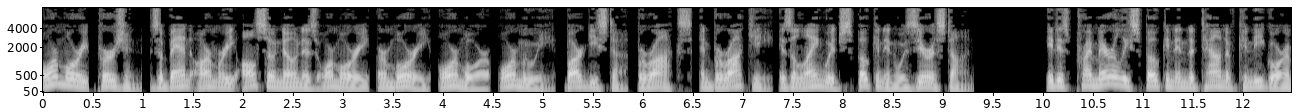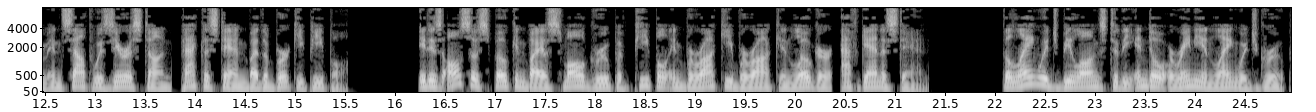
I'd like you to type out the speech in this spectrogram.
Ormori Persian, Zaban Armori also known as Ormori, Urmori, Ormor, Ormui, Bargista, Baraks, and Baraki is a language spoken in Waziristan. It is primarily spoken in the town of Kanigoram in South Waziristan, Pakistan by the Burki people. It is also spoken by a small group of people in Baraki Barak in Logar, Afghanistan. The language belongs to the Indo-Iranian language group.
